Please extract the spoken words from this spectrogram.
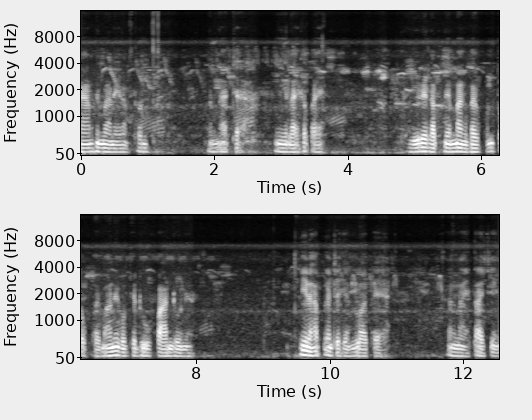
น้ำขึ้นมาในลำต้น มันอาจจะ มีอะไรเข้าไปหรือได้รับเนี่ยมั่งไปฝนตกไปมานี่ผมจะดูฟานดูเนี่ย นี่นะครับเพื่อนจะเห็นรอยแผลข้างในใต้กิ่ง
